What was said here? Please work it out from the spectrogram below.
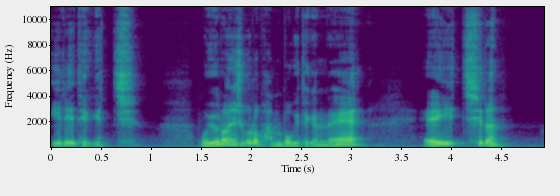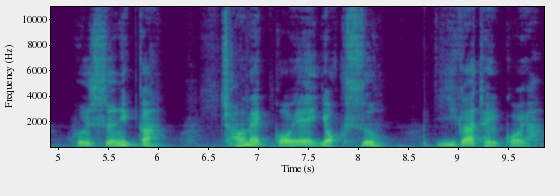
1이 되겠지. 뭐 이런 식으로 반복이 되겠네. A7은 홀수니까 전에 거의 역수 2가 될 거야.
